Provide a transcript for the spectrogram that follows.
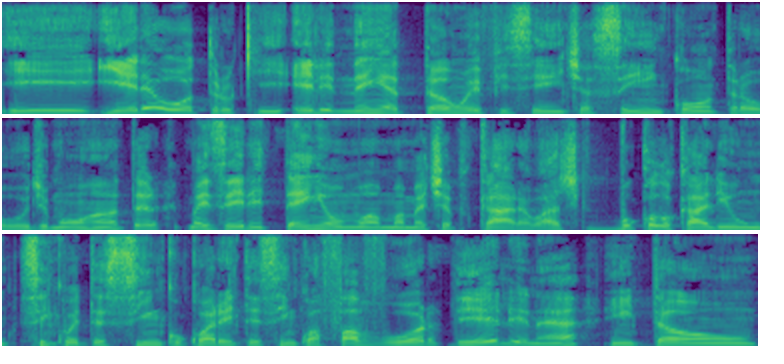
E, e ele é outro que ele nem é tão eficiente assim contra o Demon Hunter, mas ele tem uma, uma matchup. Cara, eu acho que vou colocar ali um 55-45 a favor dele, né? Então,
